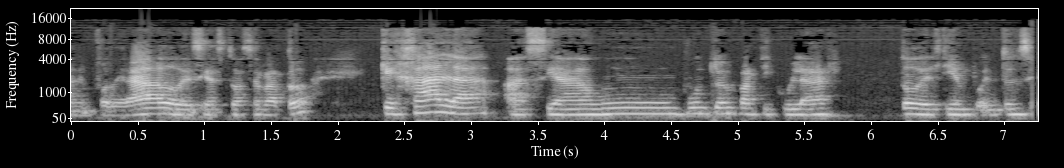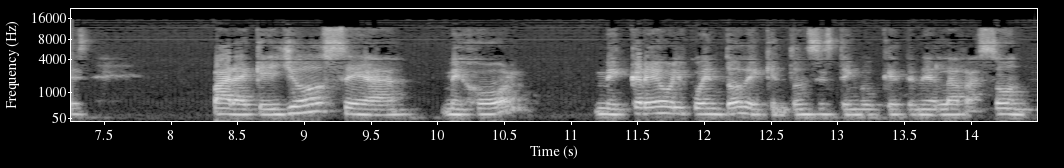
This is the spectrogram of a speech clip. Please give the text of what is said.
tan empoderado, decías tú hace rato, que jala hacia un punto en particular todo el tiempo. Entonces, para que yo sea mejor, me creo el cuento de que entonces tengo que tener la razón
